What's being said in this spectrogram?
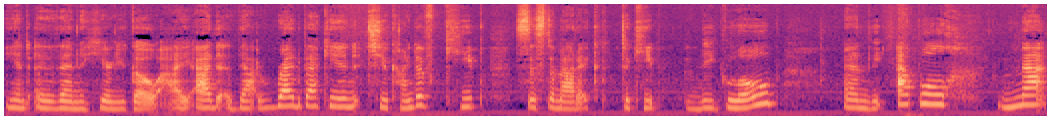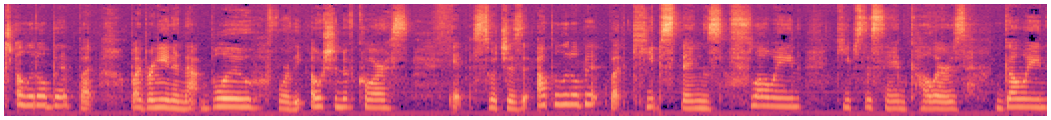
And then here you go. I add that red back in to kind of keep systematic, to keep the globe and the apple match a little bit, but by bringing in that blue for the ocean, of course, it switches it up a little bit, but keeps things flowing, keeps the same colors going,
